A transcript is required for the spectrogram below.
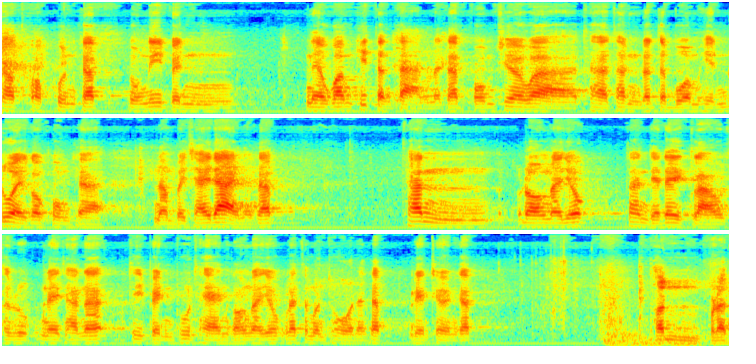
ครับขอบคุณครับตรงนี้เป็นแนวความคิดต่างๆนะครับ ผมเชื่อว่าถ้าท่านรัฐบวมเห็นด้วยก็คงจะนำไปใช้ได้นะครับ ท่านรองนายก ท่านจะได้กล่าวสรุปในฐานะที่เป็นผู้แทนของนายกรัฐมนตรีนะครับ เรียนเชิญครับ ท่านประ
